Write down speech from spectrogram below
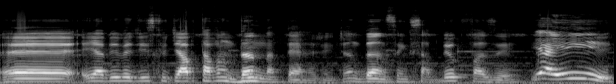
É, e a Bíblia diz que o diabo estava andando na terra, gente, andando sem saber o que fazer. E aí,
